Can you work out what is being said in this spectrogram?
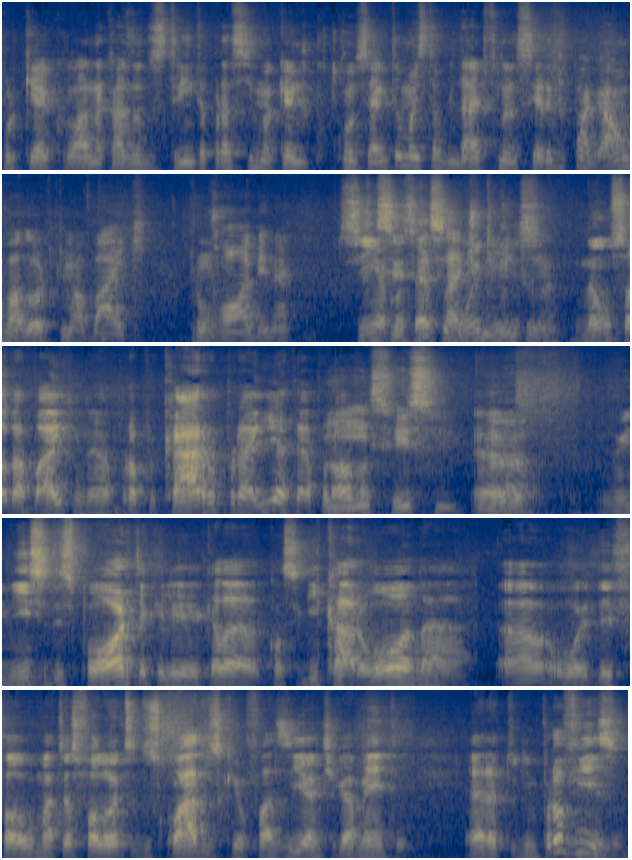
Porque é lá na casa dos 30 pra cima, que é onde tu consegue ter uma estabilidade financeira de pagar um valor pra uma bike, pra um hobby, né? Sim, se acontece muito, muito, isso. né? Não só da bike, né? O próprio carro para ir até a prova. Isso, isso. É, no início do esporte, aquele, aquela conseguir carona, O, ele falou, o Matheus falou antes dos quadros que eu fazia antigamente, era tudo improviso.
